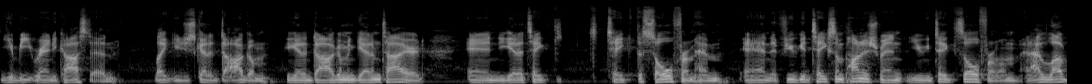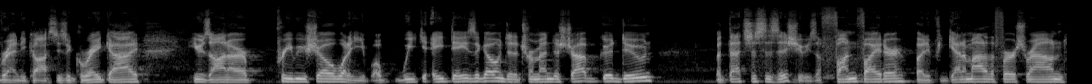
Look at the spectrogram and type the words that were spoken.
you beat Randy Costa in. Like, you just got to dog him. You got to dog him and get him tired, and you got to take take the soul from him. And if you could take some punishment, you can take the soul from him. And I love Randy Costa. He's a great guy. He was on our preview show, what, a, a week, eight days ago and did a tremendous job. Good dude. But that's just his issue. He's a fun fighter. But if you get him out of the first round,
